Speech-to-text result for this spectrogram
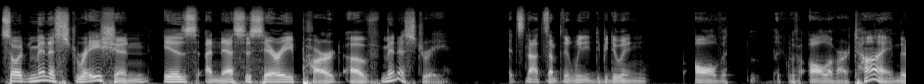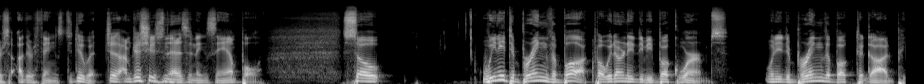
So, administration is a necessary part of ministry. It's not something we need to be doing all the like with all of our time. There's other things to do, but just, I'm just using that as an example. So we need to bring the book, but we don't need to be bookworms. We need to bring the book to God,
